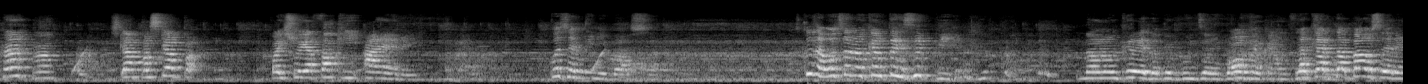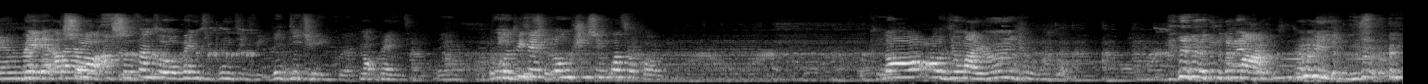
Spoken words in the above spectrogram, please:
Ah, ah. Scappa, scappa! Fa i suoi attacchi aerei. Questo è il mini boss. Scusa, ma sono carta SP. No, non credo che funzioni. Ovvio che non La funziona. carta Bowser è una Bene, ha, solo- ha soltanto 20 punti di vita. 25. No, 20. L'ho 15. colpito, l'ho ucciso in 4 colpi. No, odio Mario, non è giusto. Ma non è giusto.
